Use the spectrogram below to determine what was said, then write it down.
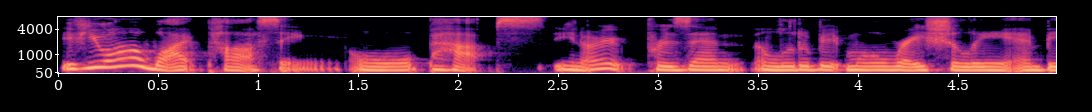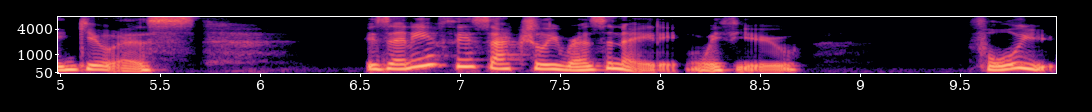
if you are white passing or perhaps, you know, present a little bit more racially ambiguous, is any of this actually resonating with you for you?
